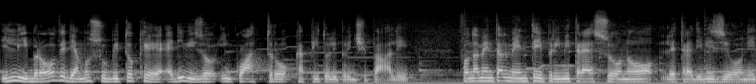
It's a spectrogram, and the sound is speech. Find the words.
il libro, vediamo subito che è diviso in quattro capitoli principali Fondamentalmente i primi tre sono le tre divisioni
